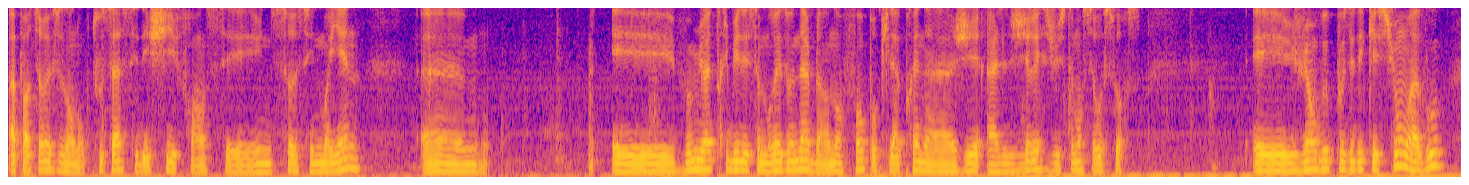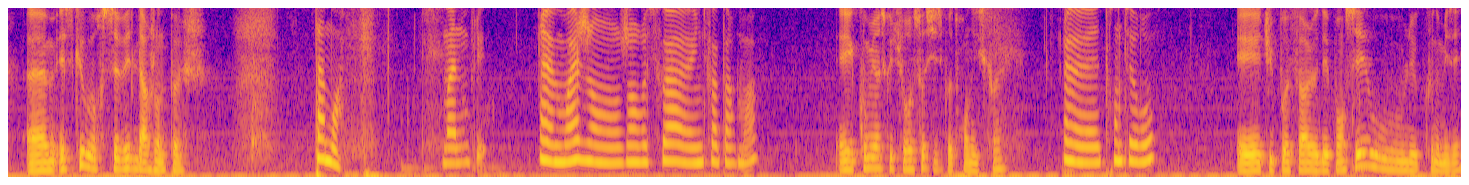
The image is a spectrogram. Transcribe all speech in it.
à partir de 16 ans. Donc tout ça, c'est des chiffres, hein. c'est une, une moyenne. et vaut mieux attribuer des sommes raisonnables à un enfant pour qu'il apprenne à, gérer justement ses ressources. Et je viens vous poser des questions à vous. Euh, est-ce que vous recevez de l'argent de poche? Pas moi. Moi non plus. Euh, moi, j'en reçois euh, une fois par mois. Et combien est-ce que tu reçois si c'est pas trop indiscret? 30 euros. Et tu préfères le dépenser ou l'économiser?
